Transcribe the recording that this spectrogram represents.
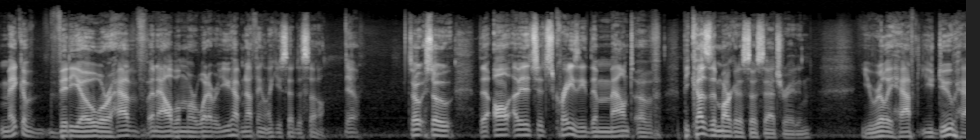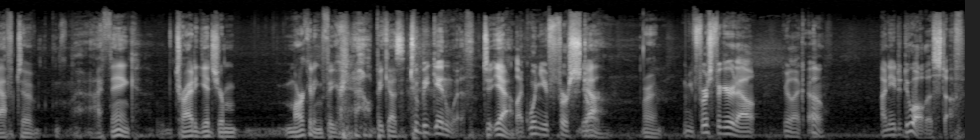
make a video or have an album or whatever, you have nothing, like you said, to sell. yeah, So so the all I mean, it's it's crazy the amount of because the market is so saturated. You really have to, you do have to, I think, try to get your m- marketing figured out because to begin with, to, yeah like when you first start, yeah right when you first figure it out, you're like, oh, I need to do all this stuff.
